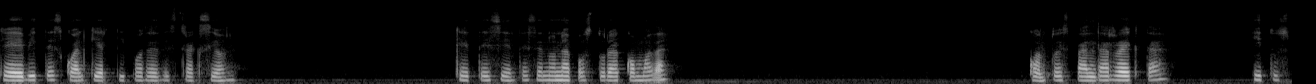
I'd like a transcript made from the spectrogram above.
que evites cualquier tipo de distracción, que te sientes en una postura cómoda, con tu espalda recta y tus,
